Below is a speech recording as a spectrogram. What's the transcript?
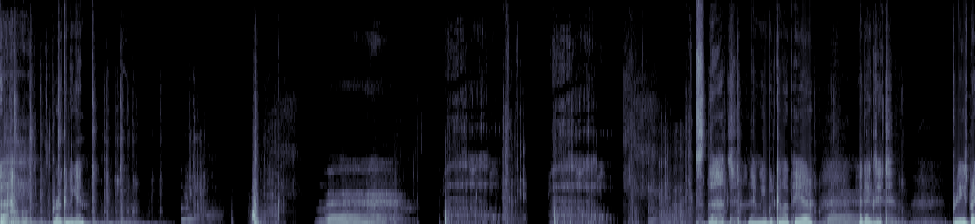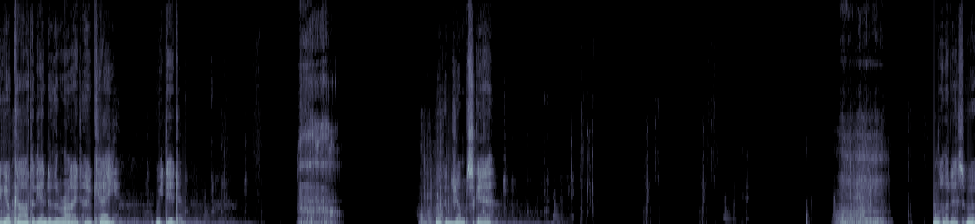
Ah, broken again. That's that. And then we would come up here and exit. Please break your cart at the end of the ride. Okay, we did. Like a jump scare. Know what that is. Oh,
